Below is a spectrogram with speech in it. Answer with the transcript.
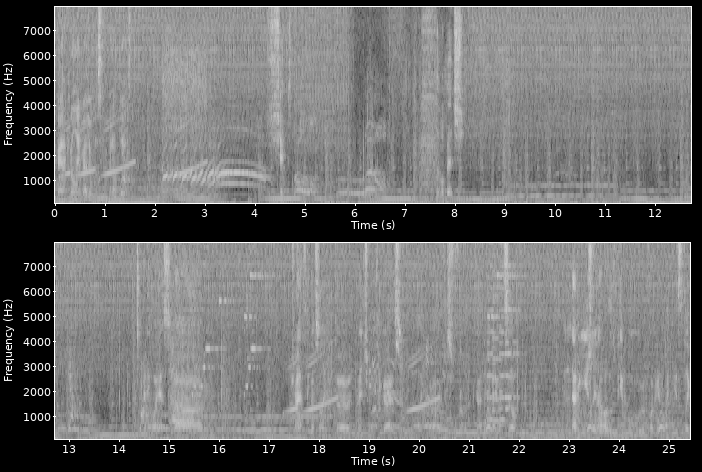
Okay, I can only imagine when this fucking uploads. Shit. Little bitch. Anyways, um... To think of something to mention with you guys, like, uh, just for, like, the goddamn video itself. I mean, usually not one of those people who are fucking, like, it's, like,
